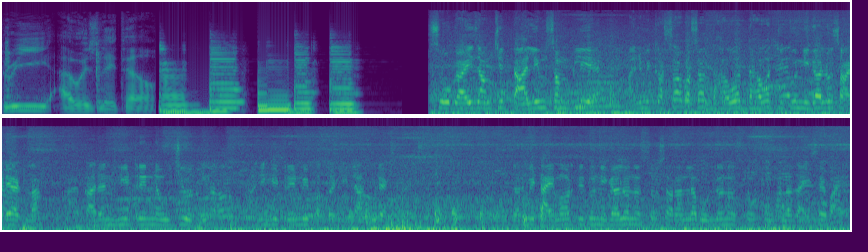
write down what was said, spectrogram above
Three hours later. हो सो गाईज आमची तालीम संपली आहे. आणि मी कसा बसा धावत धावत तिथून निघालो साडेआठला. कारण ही ट्रेन नऊची होती आणि ही ट्रेन मी पकडली लातूर एक्सप्रेस जर मी टायमावर तिथून निघालो नसतो सरांना बोललो नसतो की मला जायचं आहे बाहेर.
